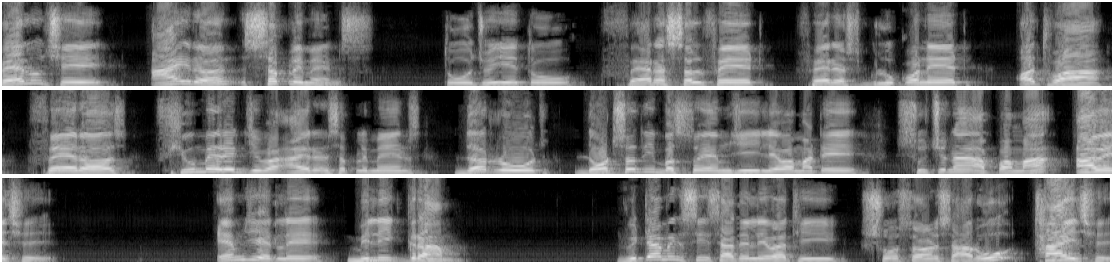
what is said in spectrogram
પહેલું છે આયરન સપ્લિમેન્ટ્સ તો જોઈએ તો ફેરસ સલ્ફેટ ફેરસ ગ્લુકોનેટ અથવા ફેરસ ફ્યુમેરેટ જેવા આયરન સપ્લિમેન્ટ્સ દરરોજ દોઢસોથી બસો એમજી લેવા માટે સૂચના આપવામાં આવે છે. એમજી એટલે મિલીગ્રામ. વિટામિન સી સાથે લેવાથી શોષણ સારું થાય છે.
